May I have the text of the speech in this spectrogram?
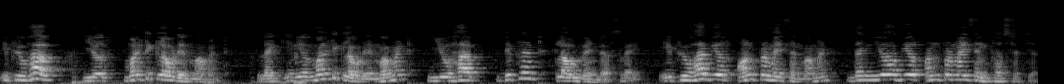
if you have your multi-cloud environment, like in your multi-cloud environment, you have different cloud vendors, right? If you have your on-premise environment, then you have your on-premise infrastructure.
